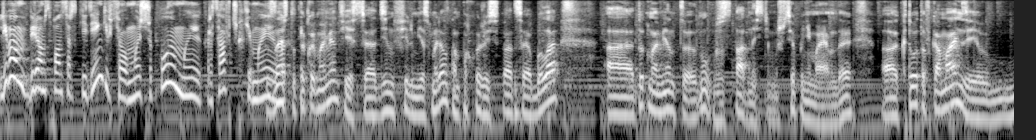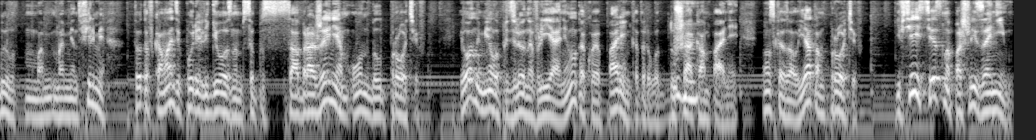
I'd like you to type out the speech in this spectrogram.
либо мы берем спонсорские деньги, все, мы шикуем, мы красавчики, мы... Знаешь, вот тут такой момент есть. Один фильм я смотрел, там похожая ситуация была. А тот момент, ну, стадности, мы же все понимаем, да. А кто-то в команде, был момент в фильме, кто-то в команде по религиозным соображениям, он был против. И он имел определенное влияние. Ну, такой парень, который вот душа угу. компании. Он сказал, я там против. И все, естественно, пошли за ним.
